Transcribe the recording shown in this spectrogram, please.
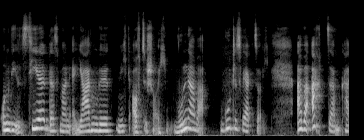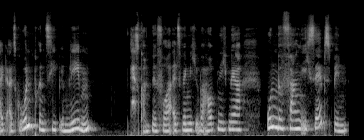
um dieses Tier, das man erjagen will, nicht aufzuscheuchen. Wunderbar, gutes Werkzeug. Aber Achtsamkeit als Grundprinzip im Leben das kommt mir vor, als wenn ich überhaupt nicht mehr unbefangen ich selbst bin.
